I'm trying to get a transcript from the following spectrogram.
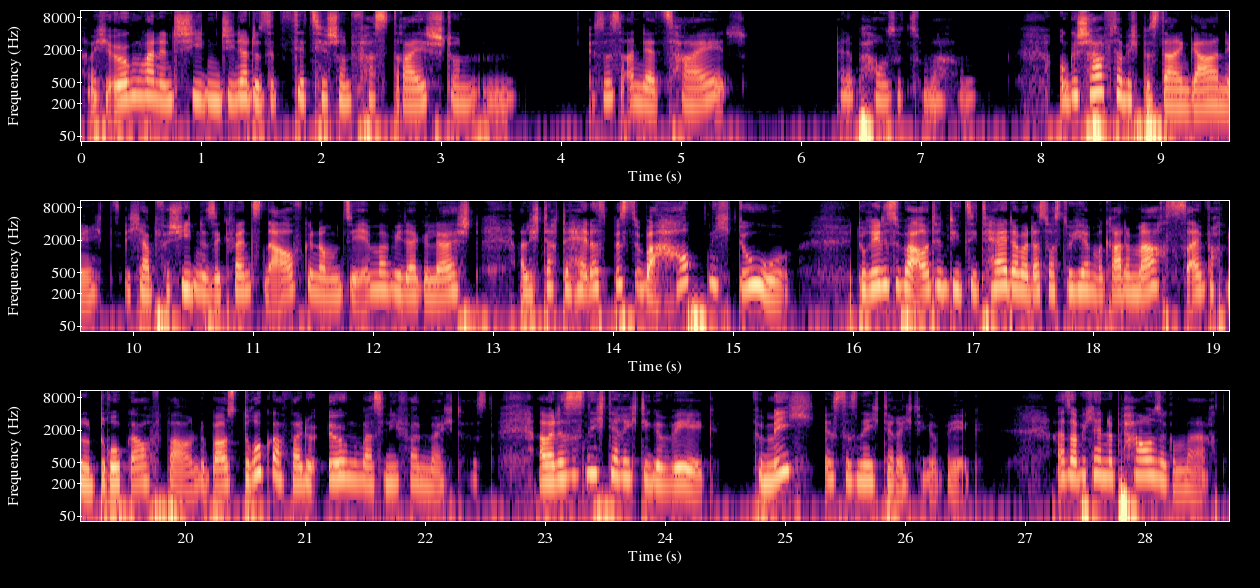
habe ich irgendwann entschieden, Gina, du sitzt jetzt hier schon fast drei Stunden. Es ist an der Zeit, eine Pause zu machen. Und geschafft habe ich bis dahin gar nichts. Ich habe verschiedene Sequenzen aufgenommen und sie immer wieder gelöscht, weil ich dachte, hey, das bist überhaupt nicht du. Du redest über Authentizität, aber das, was du hier gerade machst, ist einfach nur Druck aufbauen. Du baust Druck auf, weil du irgendwas liefern möchtest. Aber das ist nicht der richtige Weg. Für mich ist das nicht der richtige Weg. Also habe ich eine Pause gemacht.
